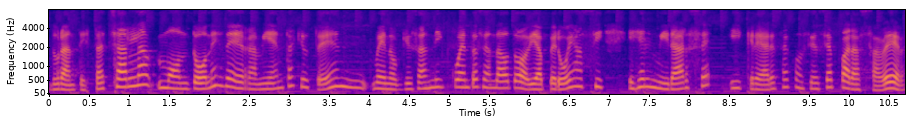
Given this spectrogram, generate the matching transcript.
durante esta charla montones de herramientas que ustedes, bueno, quizás ni cuenta se han dado todavía, pero es así, es el mirarse y crear esa conciencia para saber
